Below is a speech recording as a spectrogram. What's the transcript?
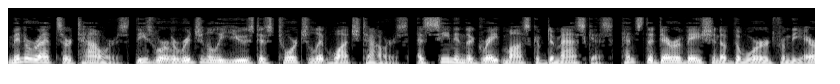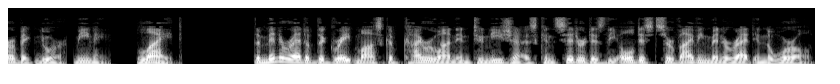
Minarets or towers these were originally used as torch-lit watchtowers, as seen in the Great Mosque of Damascus, hence the derivation of the word from the Arabic nur, meaning light. The minaret of the Great Mosque of Kairouan in Tunisia is considered as the oldest surviving minaret in the world.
